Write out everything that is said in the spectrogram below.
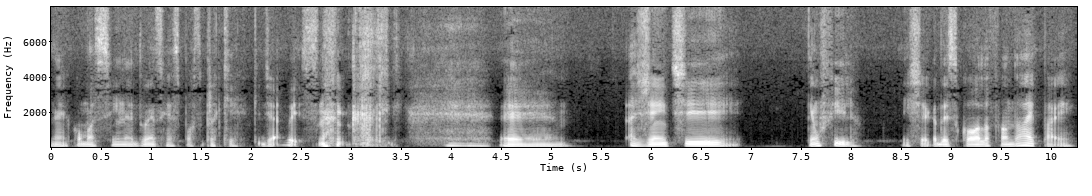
Né? Como assim, né? Doença e resposta para quê? Que diabo é isso? Né? é, a gente tem um filho e chega da escola falando: ai pai,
